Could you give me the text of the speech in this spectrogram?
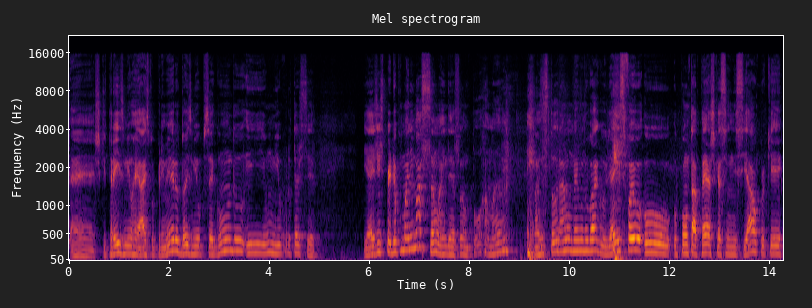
é, acho que 3 mil reais pro primeiro, 2 mil pro segundo e 1 mil pro terceiro. E aí a gente perdeu pra uma animação ainda. Falando, porra, mano, nós estouramos mesmo no bagulho. E aí esse foi o, o, o pontapé, acho que assim, inicial, porque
